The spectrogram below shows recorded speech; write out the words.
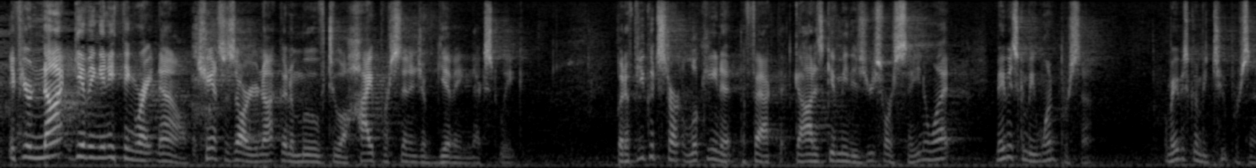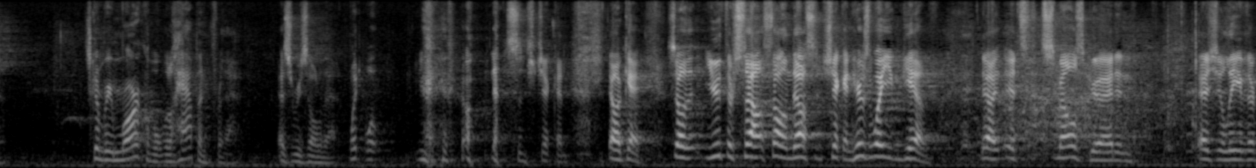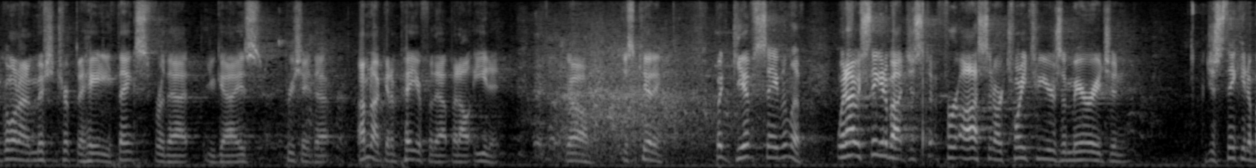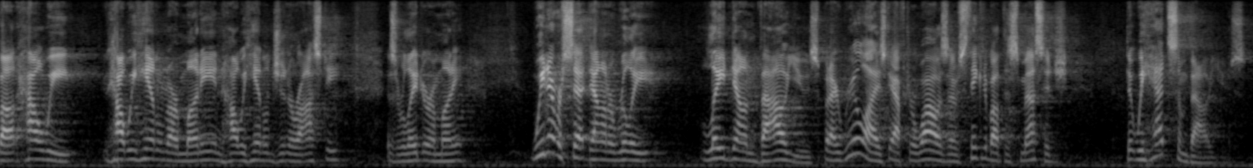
If you're not giving anything right now, chances are you're not going to move to a high percentage of giving next week. But if you could start looking at the fact that God has given me these resources, say, you know what? Maybe it's going to be 1%, or maybe it's going to be 2%. It's going to be remarkable what will happen for that as a result of that. What, what, oh, Nelson's chicken. Okay, so youth are sell, selling Nelson's chicken. Here's the way you can give. Yeah, it smells good, and as you leave, they're going on a mission trip to Haiti. Thanks for that, you guys. Appreciate that. I'm not going to pay you for that, but I'll eat it. No, just kidding. But give, save, and live. When I was thinking about just for us in our 22 years of marriage and just thinking about how we how we handled our money and how we handled generosity as related to our money, we never sat down and really laid down values, but I realized after a while as I was thinking about this message that we had some values.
